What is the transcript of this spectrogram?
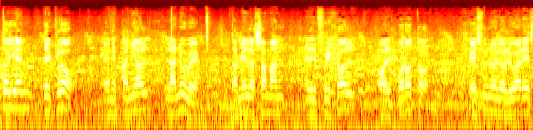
Estoy en The Claw, en español la nube. También lo llaman el frijol o el poroto. Es uno de los lugares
